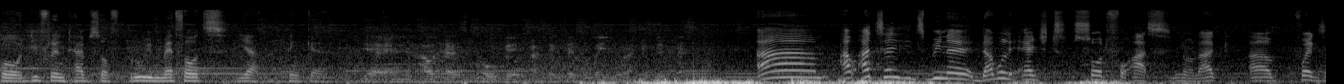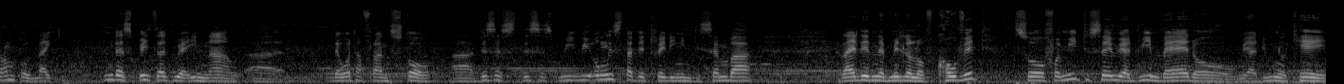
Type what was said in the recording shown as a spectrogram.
for different types of brewing methods. Yeah, I think. Uh, Yeah, and how has COVID affected the way you run your business? Um, I- I'd say it's been a double-edged sword for us. You know, like uh, for example, like in the space that we are in now, uh, the waterfront store. Uh, this is this is we, we only started trading in December, right in the middle of COVID. So for me to say we are doing bad or we are doing okay,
